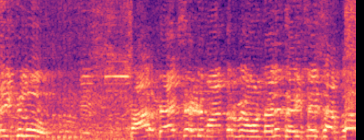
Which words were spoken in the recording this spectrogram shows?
బైకులు సార్ బ్యాక్ సైడ్ మాత్రమే ఉండాలి దయచేసి అర్థం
